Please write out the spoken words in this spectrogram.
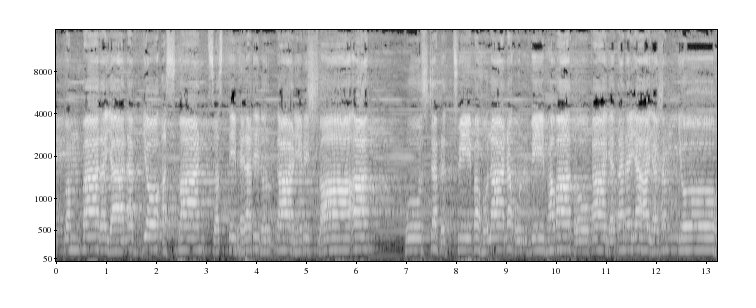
त्वम् पारयानव्यो अस्मान् स्वस्तिभिरति दुर्गाणि विश्वा। पूश्च पृथ्वी बहुला न उर्वी भवातोकायतनयाय संयोः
